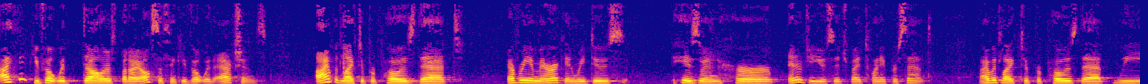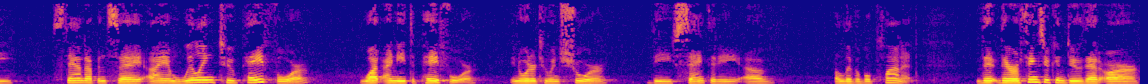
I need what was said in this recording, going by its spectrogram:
I think you vote with dollars, but I also think you vote with actions. I would like to propose that every American reduce his and her energy usage by 20%. I would like to propose that we stand up and say, I am willing to pay for what I need to pay for in order to ensure the sanctity of a livable planet. There, there are things you can do that are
